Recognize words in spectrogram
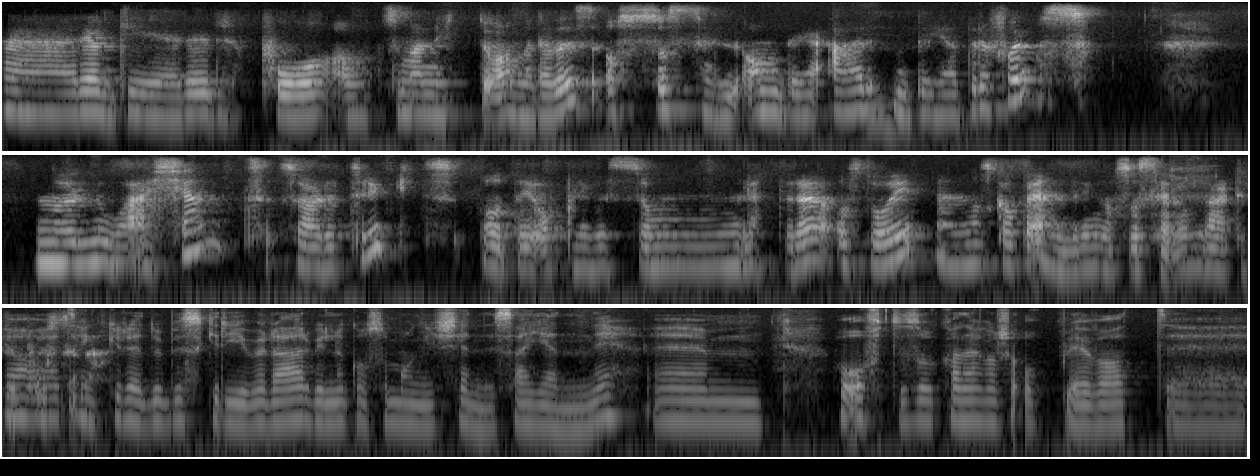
eh, reagerer på alt som er nytt og annerledes, også selv om det er bedre for oss. Når noe er kjent, så er det trygt, og det oppleves som lettere å stå i enn å skape endring, også selv om det er til det ja, Jeg tenker det du beskriver der, vil nok også mange kjenne seg igjen i. Um, og ofte så kan jeg kanskje oppleve at eh,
